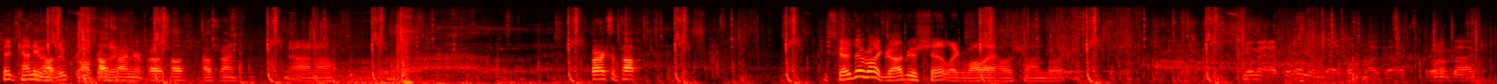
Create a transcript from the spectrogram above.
Kid can't even Health- loot Health properly. shrine, Rufus. Health, health shrine. Yeah, I know. Barracks up top. I'm scared they're about to grab your shit like while I health shrine, but Yo, man, I told you that. Oh my god. Going back.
